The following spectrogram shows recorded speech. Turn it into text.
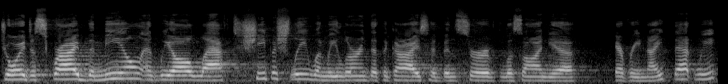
Joy described the meal, and we all laughed sheepishly when we learned that the guys had been served lasagna every night that week.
